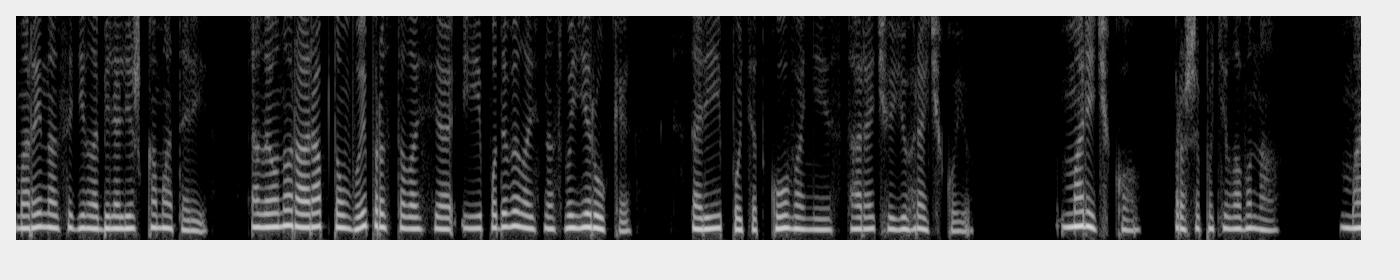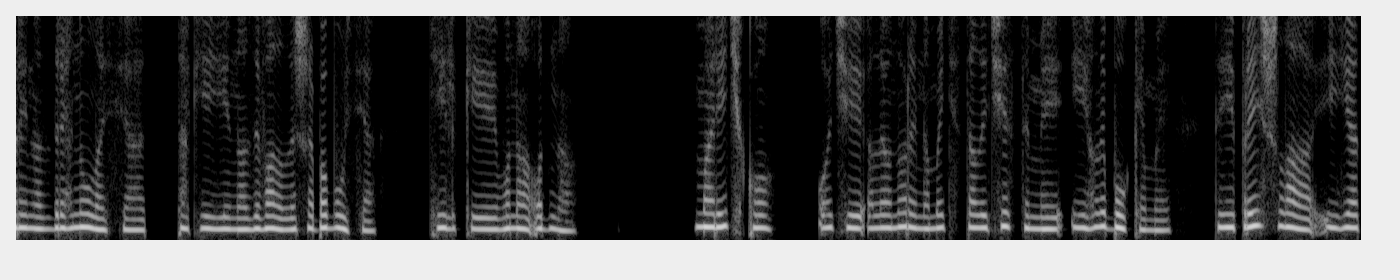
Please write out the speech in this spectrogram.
Марина сиділа біля ліжка матері. Елеонора раптом випросталася і подивилась на свої руки, старі, поцятковані старечою гречкою. Марічко, прошепотіла вона. Марина здригнулася, так її називала лише бабуся, тільки вона одна. Марічко, очі Елеонори на мить стали чистими і глибокими. Ти прийшла, і я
